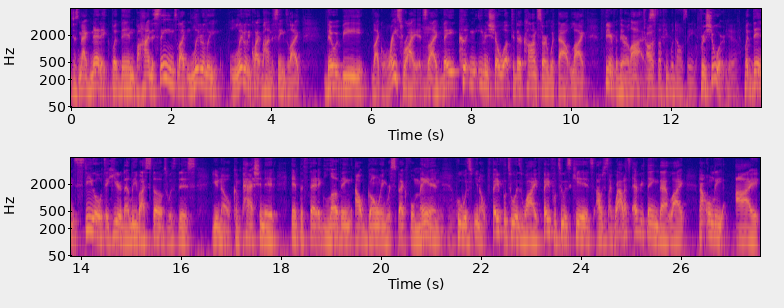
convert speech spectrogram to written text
just magnetic. But then behind the scenes, like literally, literally quite behind the scenes, like there would be like race riots. Mm-hmm. Like they couldn't even show up to their concert without like fearing for their lives. All the stuff people don't see. For sure. Yeah. But then still to hear that Levi Stubbs was this, you know, compassionate, empathetic, loving, outgoing, respectful man Mm-hmm. who was, you know, faithful to his wife, faithful to his kids. I was just like, wow, that's everything that like not only I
